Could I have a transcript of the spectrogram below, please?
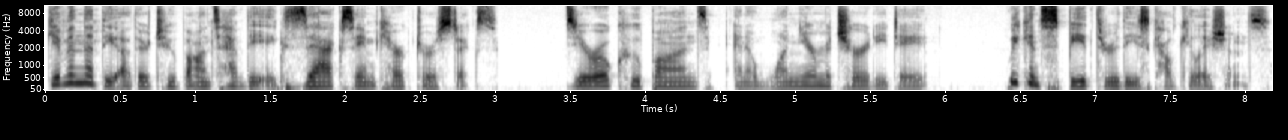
Given that the other two bonds have the exact same characteristics, zero coupons, and a one year maturity date, we can speed through these calculations.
